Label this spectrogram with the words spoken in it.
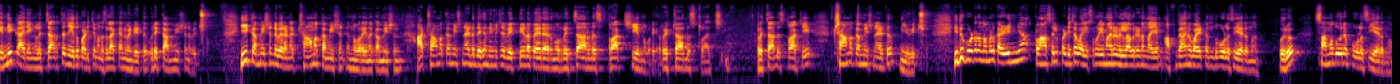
എന്നീ കാര്യങ്ങൾ ചർച്ച ചെയ്ത് പഠിച്ച് മനസ്സിലാക്കാൻ വേണ്ടിയിട്ട് ഒരു കമ്മീഷൻ വെച്ചു. ഈ കമ്മീഷന്റെ പേരാണ് ക്ഷാമ കമ്മീഷൻ എന്ന് പറയുന്ന കമ്മീഷൻ. ആ ക്ഷാമ കമ്മീഷനായിട്ട് അദ്ദേഹം നിയമിച്ച വ്യക്തിയുടെ പേരായിരുന്നു റിച്ചാർഡ് സ്ട്രാച്ചി എന്ന് പറയും. Richard Strachey. റിച്ചാർഡ് സ്ട്രാച്ചി ക്ഷാമ കമ്മീഷനായിട്ട് നിയോഗിച്ചു. ഇതുകൂടാതെ നമ്മൾ കഴിഞ്ഞ ക്ലാസ്സിൽ പഠിച്ച വൈസ്രോയിമാരുടെ എല്ലാവരുടെ നയം അഫ്ഗാനുമായിട്ട് എന്ത് പോളിസിയായിരുന്നു ഒരു സമദൂര പോളിസിയായിരുന്നു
